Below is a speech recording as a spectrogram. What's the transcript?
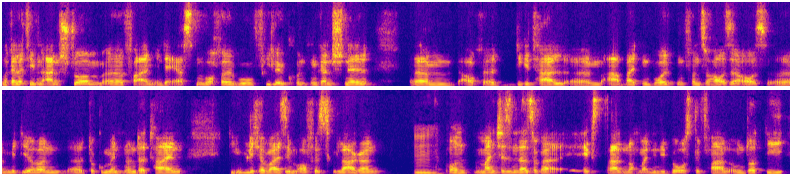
relativen Ansturm, äh, vor allem in der ersten Woche, wo viele Kunden ganz schnell ähm, auch äh, digital ähm, arbeiten wollten von zu Hause aus äh, mit ihren Dokumenten und Dateien, die üblicherweise im Office lagern. Mhm. Und manche sind da sogar extra nochmal in die Büros gefahren, um dort die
